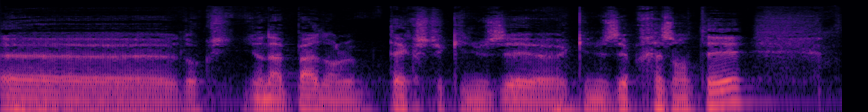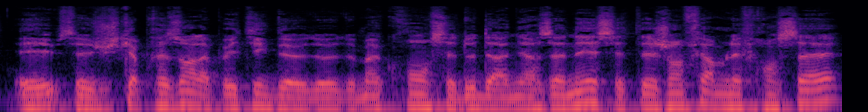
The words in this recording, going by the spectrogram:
Euh, donc, il n'y en a pas dans le texte qui nous est, qui nous est présenté. Et c'est jusqu'à présent la politique de, Macron ces deux dernières années, c'était j'enferme les Français,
